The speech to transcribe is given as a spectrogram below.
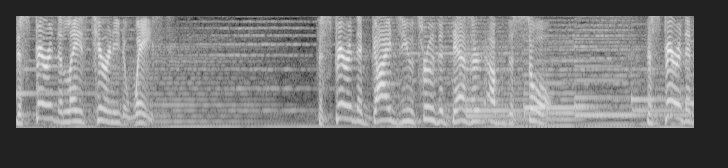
The spirit that lays tyranny to waste. The spirit that guides you through the desert of the soul. The spirit that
